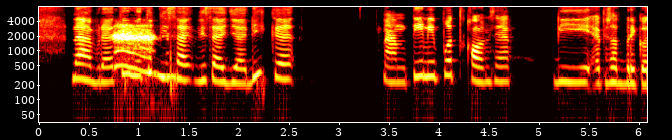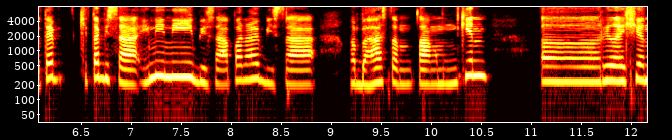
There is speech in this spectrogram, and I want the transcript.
nah berarti ini tuh bisa bisa jadi ke nanti nih put kalau misalnya di episode berikutnya kita bisa ini nih bisa apa namanya bisa ngebahas tentang mungkin uh, relation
